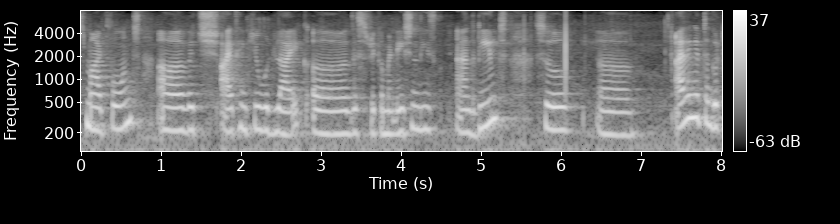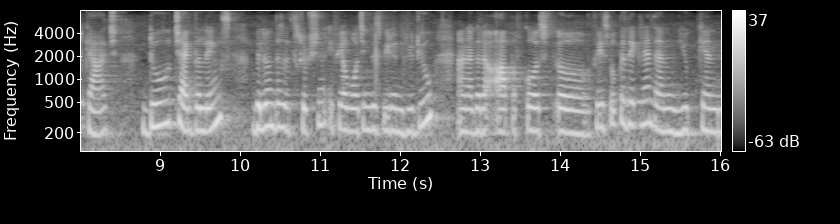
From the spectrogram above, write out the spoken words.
smartphones uh, which I think you would like uh, this recommendation these and the deals. So uh, I think it's a good catch. Do check the links below in the description if you are watching this video on YouTube. And agar aap of course uh, Facebook pe dekh rahe then you can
